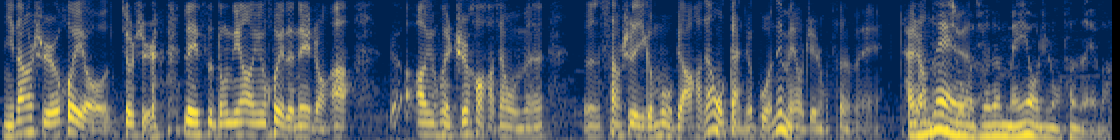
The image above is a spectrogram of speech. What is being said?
你当时会有就是 类似东京奥运会的那种啊，奥运会之后好像我们嗯丧失了一个目标，好像我感觉国内没有这种氛围。台国长怎么觉得？内我觉得没有这种氛围吧，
